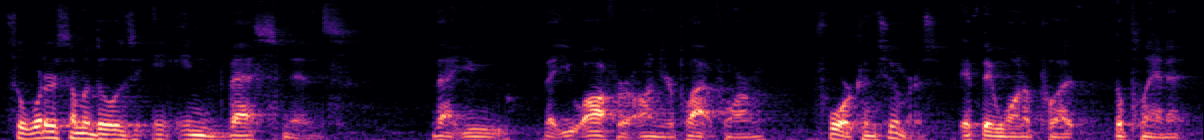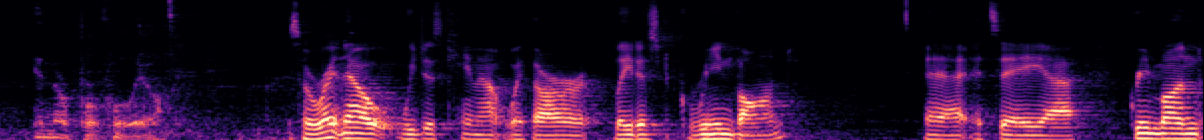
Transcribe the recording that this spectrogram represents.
So, what are some of those I- investments that you that you offer on your platform for consumers if they want to put the planet in their portfolio? So right now, we just came out with our latest green bond. Uh, it's a uh, green bond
